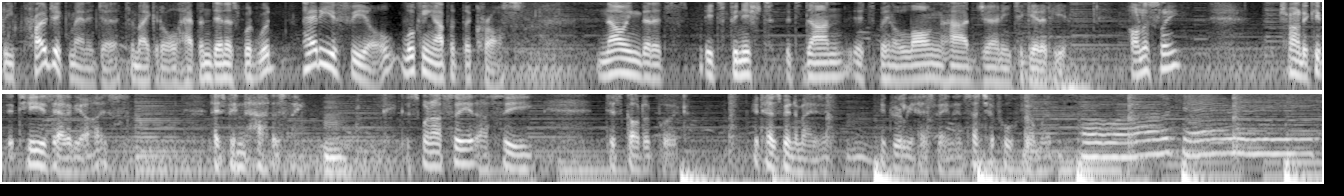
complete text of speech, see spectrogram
The project manager to make it all happen, Dennis Woodward, how do you feel looking up at the cross, knowing that it's it's finished, it's done, it's been a long, hard journey to get it here? honestly, trying to keep the tears out of the eyes has been the hardest thing. Because when I see it, I see just God at work. It has been amazing. It really has been, and such a fulfillment. So I'll cherish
